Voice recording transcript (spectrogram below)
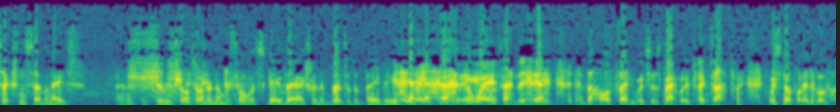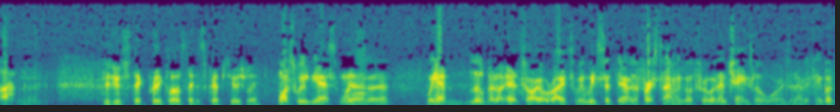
six and seven eighths. And this is series so and so under number three, which gave the, actually the birth of the baby, The weight and the weight, else, and and the the, the whole thing, which his family picked up, which nobody knew about. Did you stick pretty closely to scripts usually? Once we, yes, once Yeah. uh, we had a little bit of editorial rights. I mean, we'd sit there the first time and go through it and change little words and everything. But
